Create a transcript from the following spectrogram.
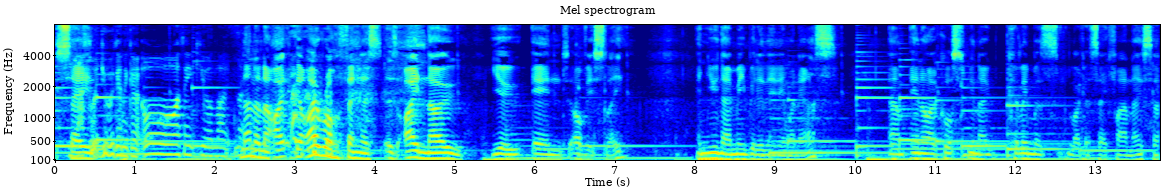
I say, thought you were going to go oh i think you're like no, no, no. I, the eye roll thing is, is I know you, and obviously, and you know me better than anyone else. Um, and I, of course, you know, Kalima's, like I say, whānau. So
